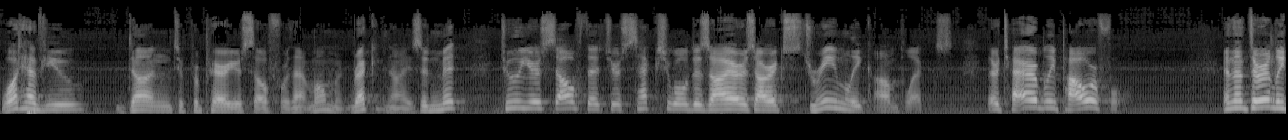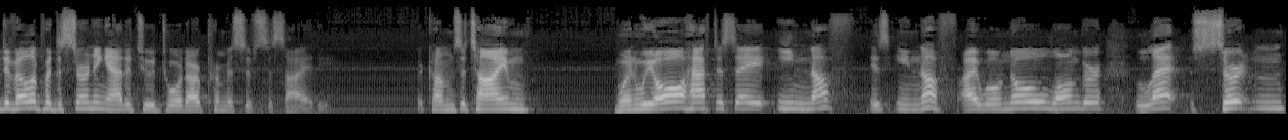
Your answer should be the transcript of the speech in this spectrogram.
What have you done to prepare yourself for that moment? Recognize, admit to yourself that your sexual desires are extremely complex, they're terribly powerful. And then, thirdly, develop a discerning attitude toward our permissive society. There comes a time when we all have to say, enough is enough. I will no longer let certain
